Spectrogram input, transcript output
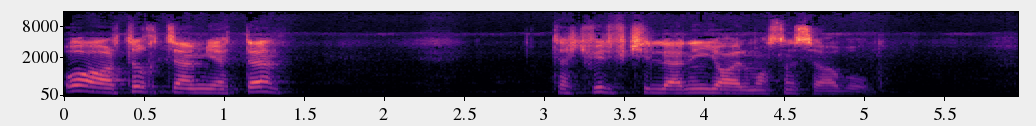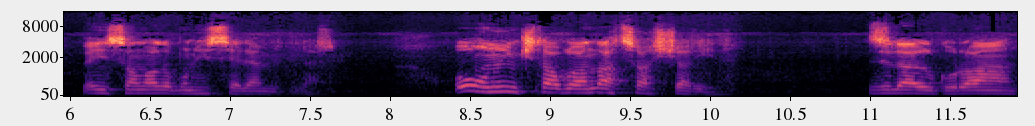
o artıq cəmiyyətdə təkfir fikirlərinin yayılmasına səbəb oldu. Və insanlar da bunu hiss eləmirdilər. O, onun kitablarında açıq-aşkar idi. Ziləl Quran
